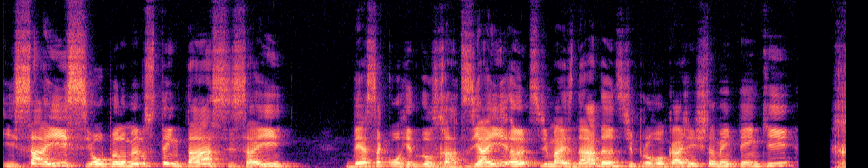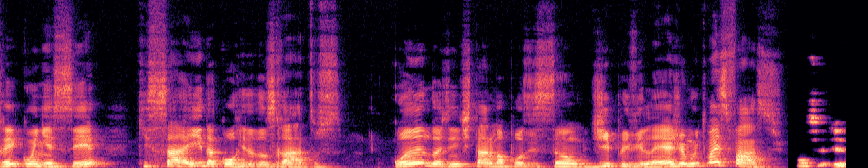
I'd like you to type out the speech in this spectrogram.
e saísse, ou pelo menos tentasse sair dessa corrida dos ratos. E aí, antes de mais nada, antes de provocar, a gente também tem que reconhecer que sair da corrida dos ratos quando a gente está numa posição de privilégio é muito mais fácil. Com certeza.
